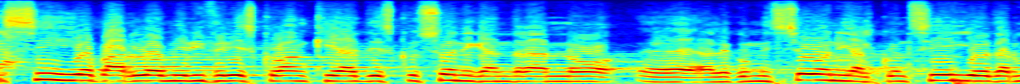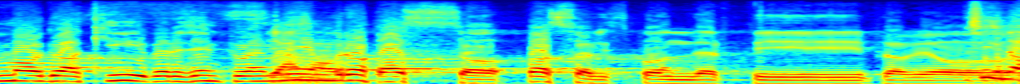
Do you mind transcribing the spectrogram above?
Sì, io parlo, mi riferisco anche a discussioni che andranno eh, alle commissioni, al Consiglio, dar modo a chi per esempio è Siamo, membro. Posso, posso, risponderti proprio? Sì, no,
